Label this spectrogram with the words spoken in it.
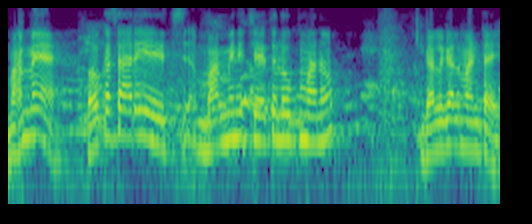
మమ్మీ ఒకసారి మమ్మీని చేతులు ఊపమను గలగలమంటాయి.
